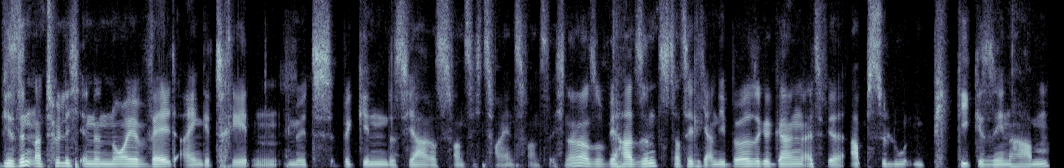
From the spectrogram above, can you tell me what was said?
wir sind natürlich in eine neue Welt eingetreten mit Beginn des Jahres 2022. Ne? Also wir sind tatsächlich an die Börse gegangen, als wir absoluten Peak gesehen haben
